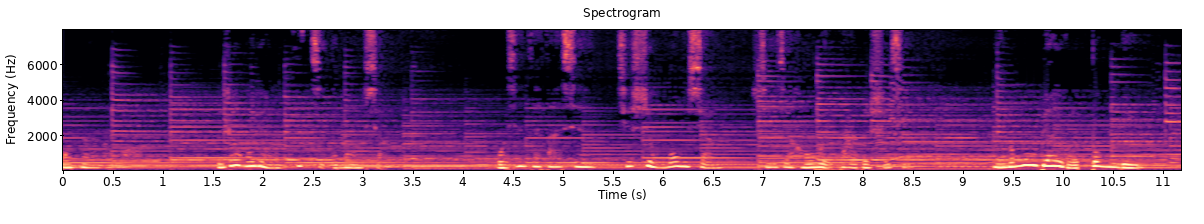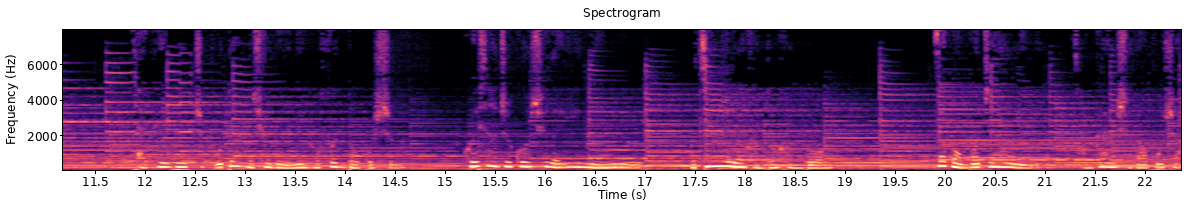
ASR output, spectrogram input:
温暖了我，也让我有了自己的梦想。我现在发现，其实有梦想。是一件很伟大的事情。有了目标，有了动力，才可以为之不断的去努力和奋斗，不是吗？回想这过去的一年里，我经历了很多很多，在广播站里从干事到部长，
